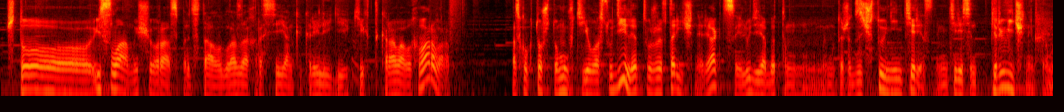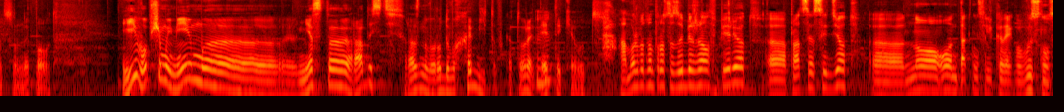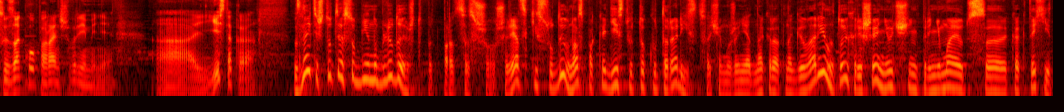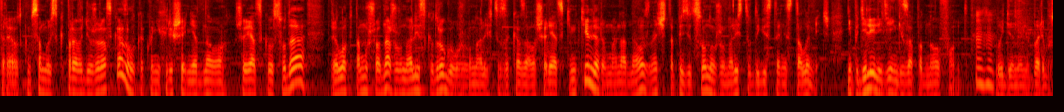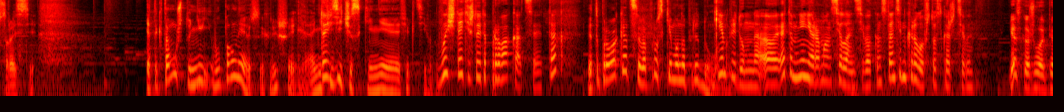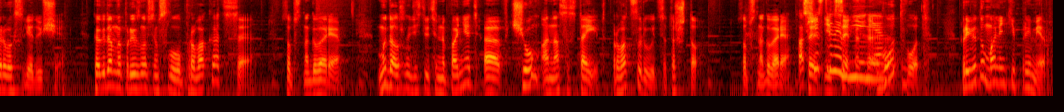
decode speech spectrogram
Что ислам еще раз предстал в глазах россиян как религии каких-то кровавых варваров, поскольку то, что муфти его осудили, это уже вторичная реакция, и люди об этом ему даже зачастую не интересны. Им интересен первичный информационный повод. И, в общем, имеем э, место радость разного рода ваххабитов, которые, опять-таки, вот... А может быть, он просто забежал вперед, э, процесс идет, э, но он так несколько как бы высунулся из окопа раньше времени. А, Есть такое? Вы знаете, что-то я особо не наблюдаю, чтобы этот процесс шел. Шариатские суды у нас пока действуют только у террористов, о чем уже неоднократно говорил, и то их решения очень принимаются как-то хитро. Я вот «Комсомольской правде» уже рассказывал, как у них решение одного шариатского суда привело к тому, что одна журналистка другого журналиста заказала шариатским киллером, и на одного, значит, оппозиционного журналиста в Дагестане стало меньше. Не поделили деньги Западного фонда, выделенные на борьбу с Россией. Это к тому, что не выполняются их решения. Они То физически неэффективны. Вы считаете, что это провокация, так? Это провокация, вопрос, кем она придумана. Кем придумано? Э, Это мнение Романа Силантьева. Константин Крылов, что скажете вы? Я скажу, во-первых, следующее. Когда мы произносим слово «провокация», собственно говоря, мы должны действительно понять, а в чем она состоит. Провоцируется это что, собственно говоря? Общественное цель мнение. Вот-вот. Приведу маленький пример.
